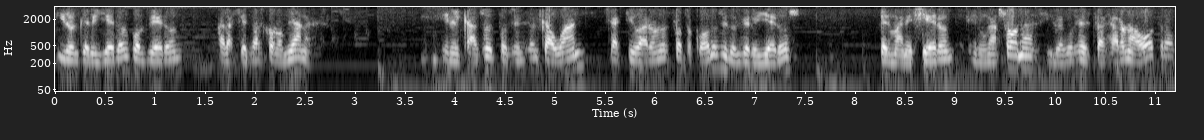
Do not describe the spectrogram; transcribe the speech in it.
y los guerrilleros volvieron a las selvas colombianas. En el caso del proceso del Caguán se activaron los protocolos y los guerrilleros permanecieron en unas zonas y luego se desplazaron a otras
